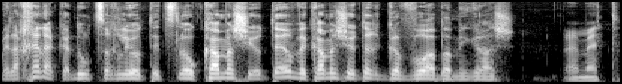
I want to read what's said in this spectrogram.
ולכן הכדור צריך להיות אצלו כמה שיותר וכמה שיותר גבוה במגרש. באמת.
